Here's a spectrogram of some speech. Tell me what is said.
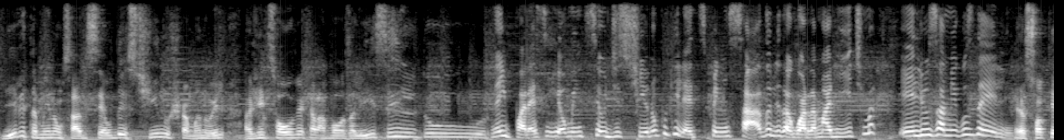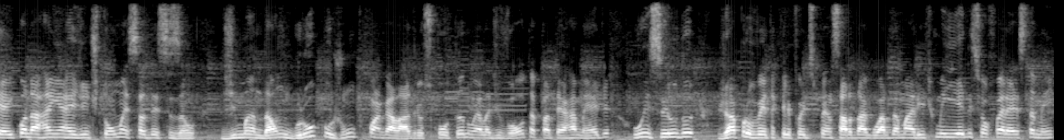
e ele também não sabe se é o destino chamando ele, a gente só ouve aquela voz ali, Isildur! E parece realmente ser o destino, porque ele é dispensado ali da Guarda Marítima, ele e os amigos dele. É só que aí quando a Rainha Regente toma essa decisão de mandar um grupo junto com a Galadriel, escoltando ela de volta pra Terra-média, o Isildur já aproveita que ele foi dispensado da Guarda Marítima e ele se oferece também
